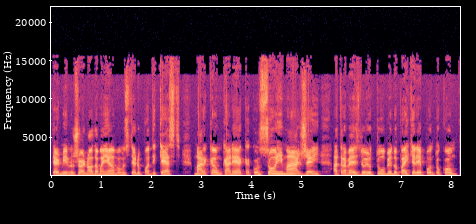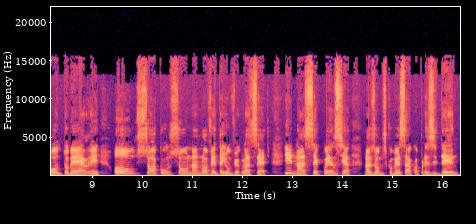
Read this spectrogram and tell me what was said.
termina o Jornal da Manhã, vamos ter o podcast Marcão Careca com som e imagem através do YouTube do paiquerer.com.br ou só com som na 91,7. E na sequência, nós vamos conversar com a presidente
